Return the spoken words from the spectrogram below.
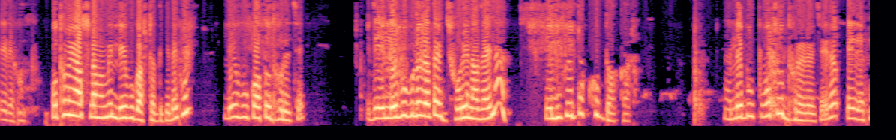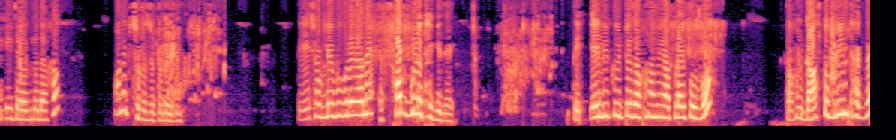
এই দেখুন, প্রথমে আসলাম আমি লেবু গাছটার দিকে। দেখুন, লেবু কত ধরেছে। যে লেবুগুলো যাতে ঝরে না যায় না, এই লিকুইডটা খুব দরকার। লেবু প্রচুর ধরে রয়েছে। এটা, এই দেখেন এই জায়গাগুলো দেখাও। অনেক ছোট ছোট লেবু। তো এইসব লেবুগুলো জানে সবগুলো থেকে যায়। তো এই লিকুইডটা যখন আমি অ্যাপ্লাই করব, তখন গাছ তো গ্রিন থাকবে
